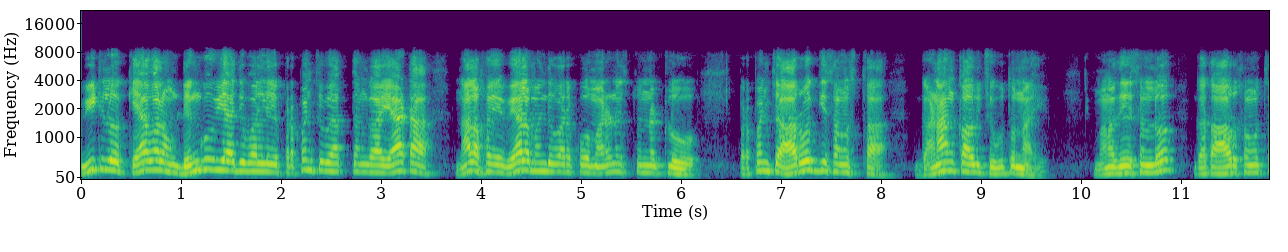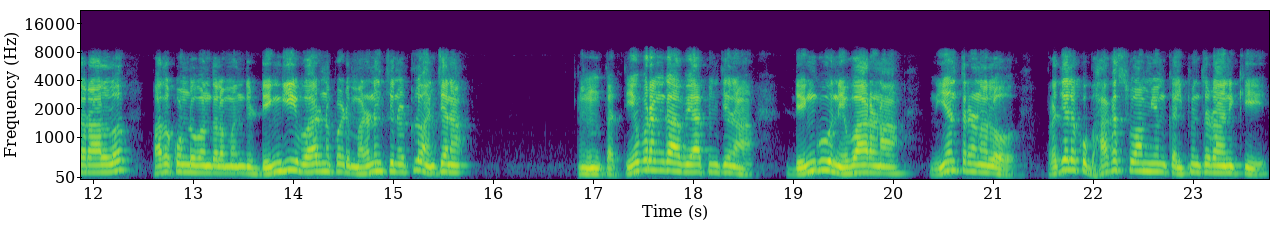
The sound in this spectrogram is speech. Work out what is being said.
వీటిలో కేవలం డెంగ్యూ వ్యాధి వల్లే ప్రపంచవ్యాప్తంగా ఏటా నలభై వేల మంది వరకు మరణిస్తున్నట్లు ప్రపంచ ఆరోగ్య సంస్థ గణాంకాలు చెబుతున్నాయి. మన దేశంలో గత ఆరు సంవత్సరాల్లో పదకొండు వందల మంది డెంగీ బారిన పడి మరణించినట్లు అంచనా. ఇంత తీవ్రంగా వ్యాపించిన డెంగ్యూ నివారణ నియంత్రణలో ప్రజలకు భాగస్వామ్యం కల్పించడానికి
